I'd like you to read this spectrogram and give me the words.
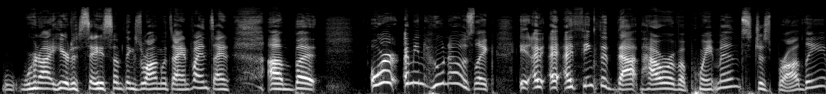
we're not here to say something's wrong with Dianne Feinstein, um, but or I mean, who knows? Like, it, I I think that that power of appointments, just broadly,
